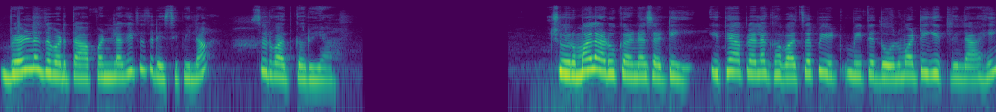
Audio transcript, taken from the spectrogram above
वेळ न जवळता आपण लगेचच रेसिपीला सुरुवात करूया. चुरमा लाडू करण्यासाठी इथे आपल्याला गव्हाचं पीठ मी ते दोन वाटी घेतलेलं आहे.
